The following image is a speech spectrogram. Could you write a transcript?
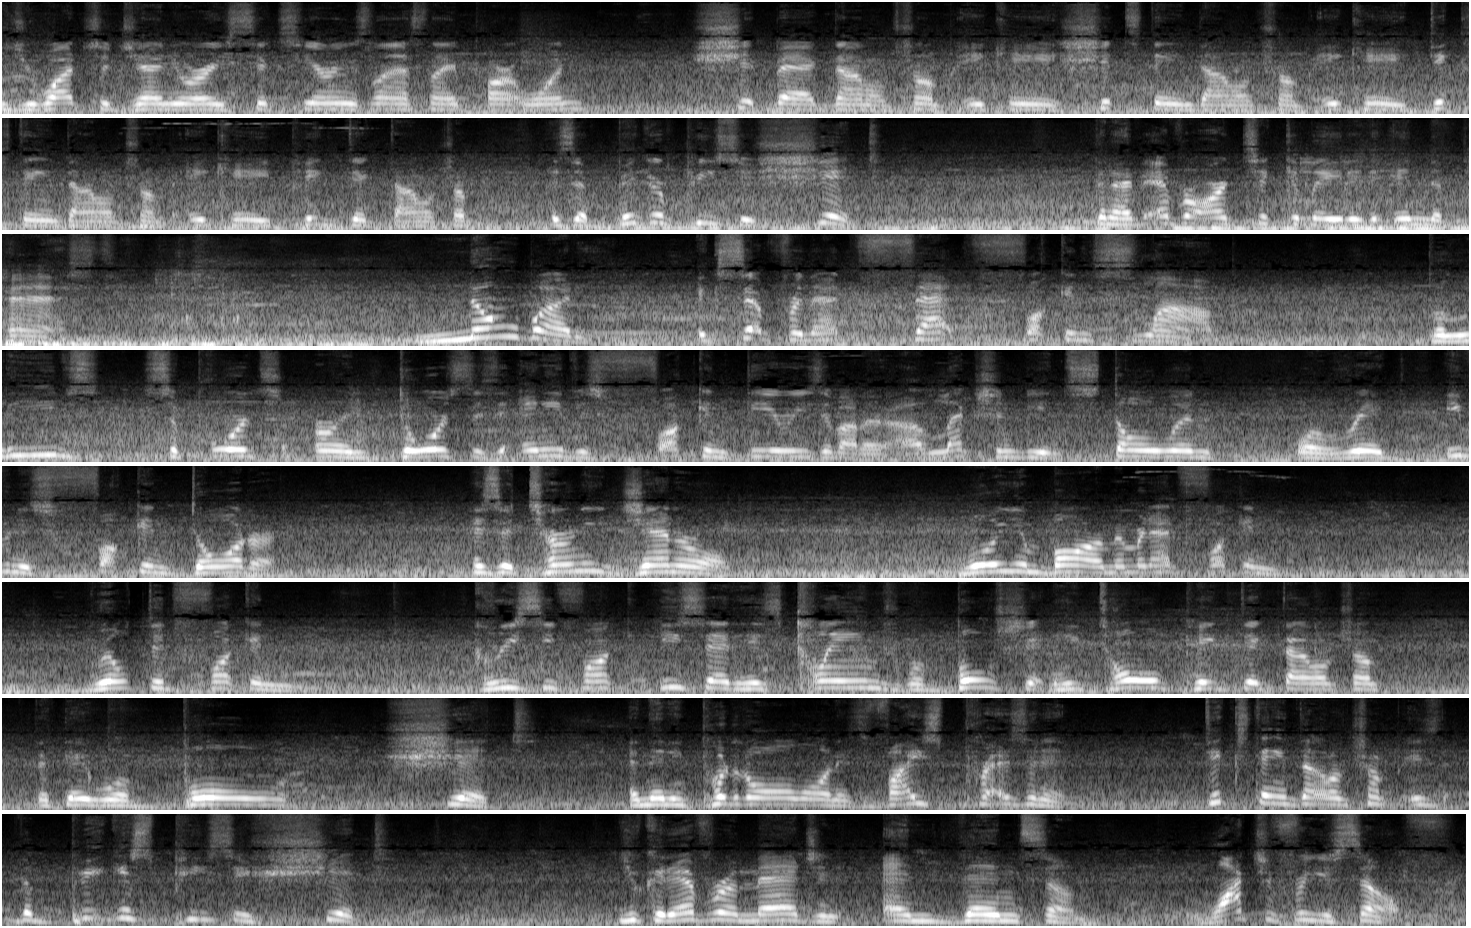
Did you watch the January 6 hearings last night, part one? Shitbag Donald Trump, aka shit stain Donald Trump, aka dick stain Donald Trump, aka pig dick Donald Trump, is a bigger piece of shit than I've ever articulated in the past. Nobody, except for that fat fucking slob, believes, supports, or endorses any of his fucking theories about an election being stolen or rigged. Even his fucking daughter, his attorney general, William Barr, remember that fucking wilted fucking greasy fuck? He said his claims were bullshit and he told Pig Dick Donald Trump that they were bullshit. And then he put it all on his vice president. Dick Stain Donald Trump is the biggest piece of shit you could ever imagine and then some. Watch it for yourself.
